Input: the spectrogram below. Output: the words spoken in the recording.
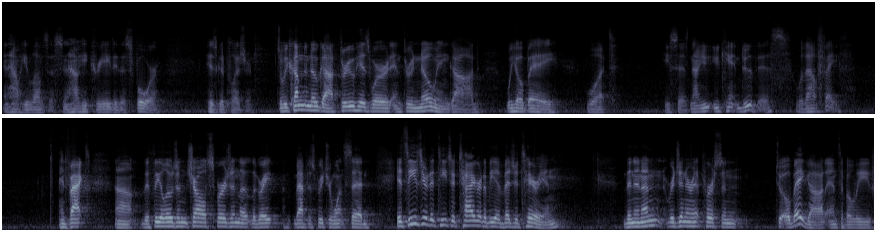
and how he loves us and how he created us for his good pleasure. So we come to know God through His Word, and through knowing God, we obey what He says. Now, you, you can't do this without faith. In fact, uh, the theologian Charles Spurgeon, the, the great Baptist preacher, once said, It's easier to teach a tiger to be a vegetarian than an unregenerate person to obey God and to believe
